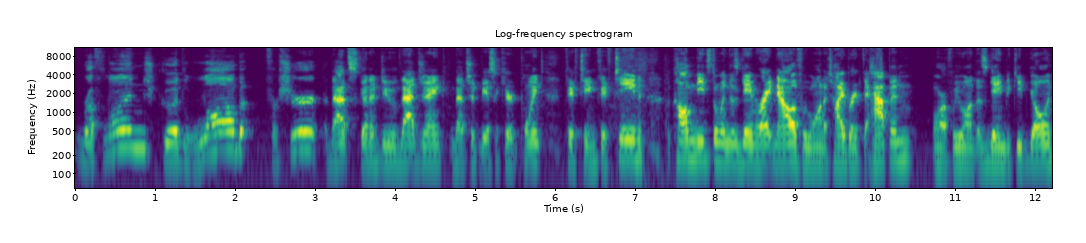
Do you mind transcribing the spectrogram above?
Rough lunge, good lob, for sure. That's going to do that jank. That should be a secured point. 15-15. Calm needs to win this game right now if we want a tiebreak to happen. or if we want this game to keep going.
